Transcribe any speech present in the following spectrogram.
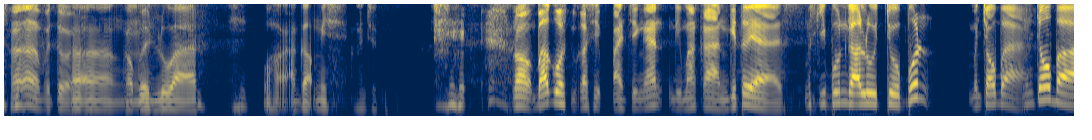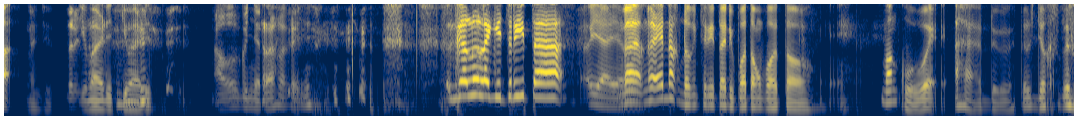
Heeh, betul. Heeh, nggak boleh di luar wah agak miss Lanjut. No, bagus gua kasih pancingan dimakan gitu ya. meskipun nggak lucu pun Mencoba. mencoba Lanjut. gimana dit gimana dit Aku gue nyerah lah kayaknya. Enggak lu lagi cerita. oh, iya iya Enggak enggak enak dong cerita dipotong-potong. Emang kue. Aduh, tuh jokes tuh.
